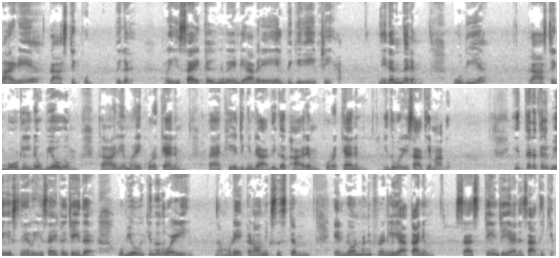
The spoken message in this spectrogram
പഴയ പ്ലാസ്റ്റിക് കുപ്പികൾ റീസൈക്കിളിന് വേണ്ടി അവരെ ഏൽപ്പിക്കുകയും ചെയ്യാം. നിരന്തരം പുതിയ പ്ലാസ്റ്റിക് ബോട്ടിലിന്റെ ഉപയോഗം കാര്യമായി കുറയ്ക്കാനും പാക്കേജിങ്ങിന്റെ അധിക ഭാരം കുറയ്ക്കാനും ഇതുവഴി സാധ്യമാകും. ഇത്തരത്തിൽ വേസ്റ്റിനെ റീസൈക്കിൾ ചെയ്ത് ഉപയോഗിക്കുന്നത് വഴി നമ്മുടെ എക്കണോമിക് സിസ്റ്റം എൻവയോൺമെന്റ് ഫ്രണ്ട്ലി ആക്കാനും സസ്റ്റെയിൻ ചെയ്യാനും സാധിക്കും.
